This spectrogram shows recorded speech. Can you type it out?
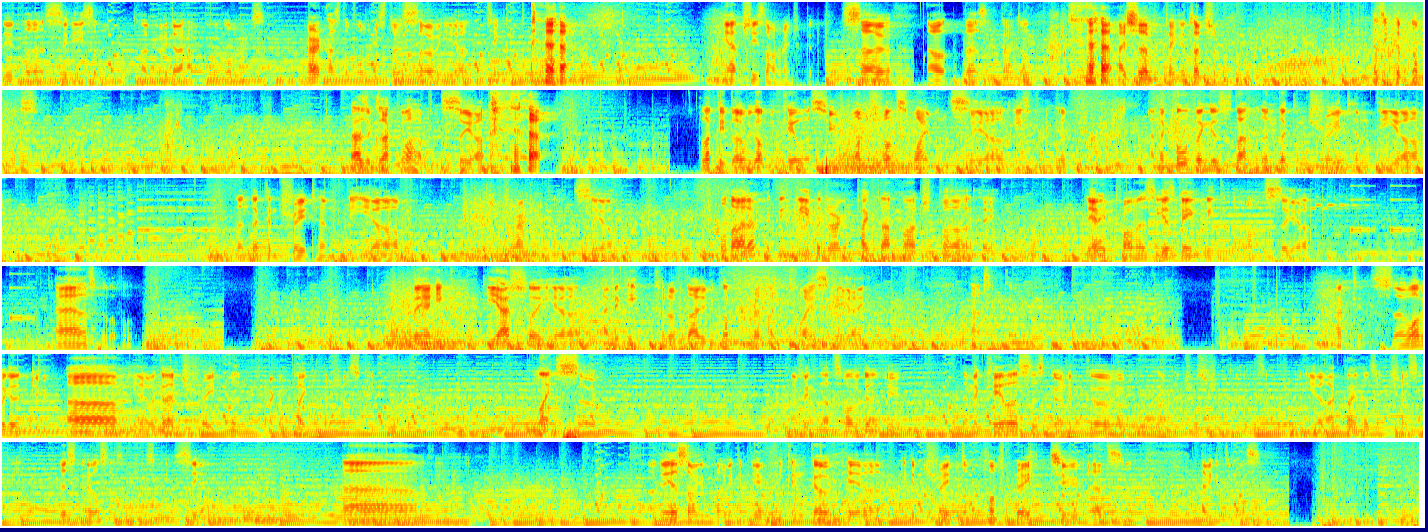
Do the Sugis and... Okay, we don't have the vulneraries. Merric has the vulneraries though, so yeah, take yep, she's not range, good. So... Oh, there's a guy done. I should have been paying attention. Because he could double us. That's exactly what happened, so yeah. Luckily though, we got Michaelis, who one-shots Wyverns, so yeah, he's pretty good. And the cool thing is that Linda can trade him the, um... Linda can trade him the, um... Dragon Pike, so yeah. Although I don't think we need the Dragon Pike that much, but hey. The only problem is he is getting weakened a lot, so yeah. And that's a good level. But yeah, he he actually, yeah, I think he could have died if he got crit like twice, but yeah, that's okay. Okay, so what are we gonna do? Um, yeah, we're gonna trade the Dragon Pike and the Chesky. Like so. I think that's what we're gonna do. Then Michaelis is gonna go... Let me just check inventory. Yeah, that guy has a Chesky. This guy also has a Chesky, so yeah. Um... Okay, here's something fun we can do. We can go here, we can trade the Vulnerary to Etzel, and we can do this.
